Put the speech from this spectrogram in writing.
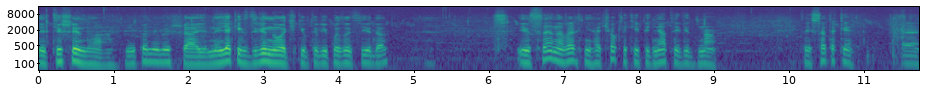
Е, Тишина, ніхто не мешає, ніяких дзвіночків тобі по сусідах. І все на верхній гачок, який піднятий від дна. Тобто все-таки е,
